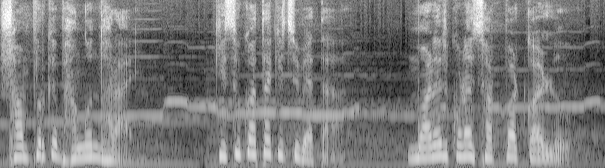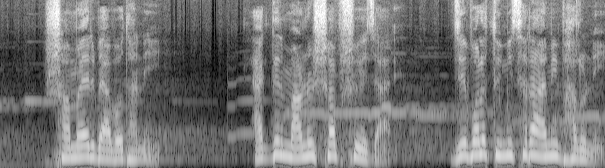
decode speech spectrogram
সম্পর্কে ভাঙ্গন ধরায়। কিছু কথা কিছু ব্যথা, মনের কোনায় ছটপট করল, সময়ের ব্যবধানে একদিন মানুষ সব শুয়ে যায়। যে বলে, তুমি ছাড়া আমি ভালো নেই।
